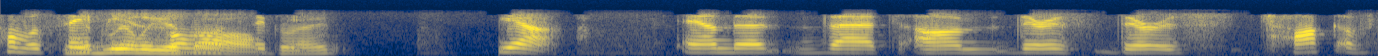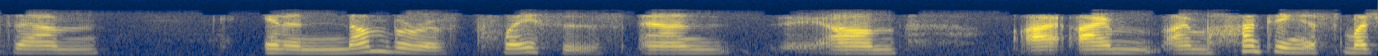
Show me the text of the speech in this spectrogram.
Homo sapiens had really Homo evolved, sapiens. right? Yeah, and that that um, there's there's talk of them in a number of places, and um, I, I'm I'm hunting as much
